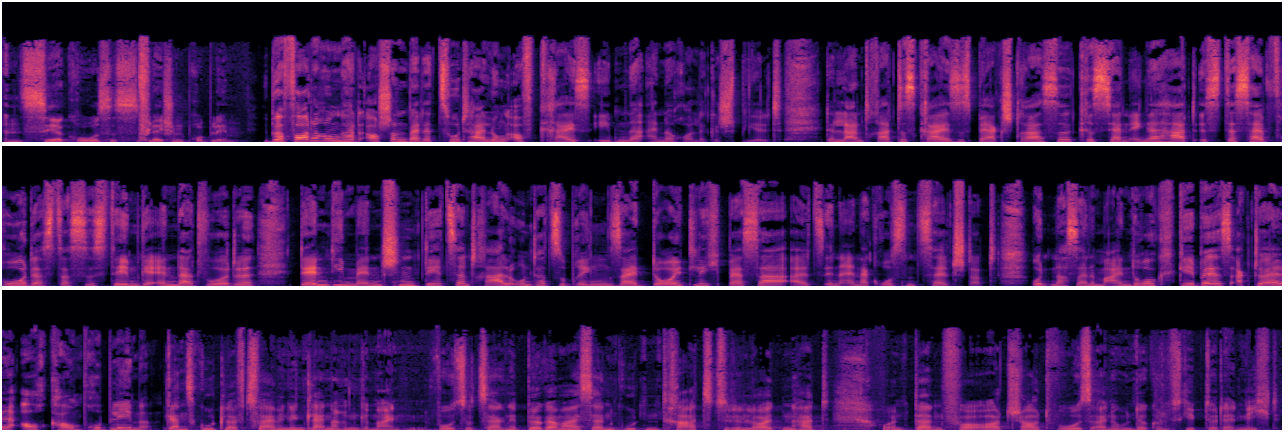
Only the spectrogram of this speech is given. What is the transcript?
ein sehr großes Flächenproblem. Überforderung hat auch schon bei der Zuteilung auf Kreisebene eine Rolle gespielt. Der Landrat des Kreises Bergstraße, Christian Engelhardt, ist deshalb froh, dass das System geändert wurde, denn die Menschen dezentral unterzubringen sei deutlich besser als in einer großen Zeltstadt. Und nach seinem Eindruck gäbe es aktuell auch kaum Probleme. Ganz gut läuft vor allem in den kleineren Gemeinden, wo sozusagen der Bürgermeister einen guten Draht zu den Leuten hat und dann vor Ort schaut, wo es eine Unterkunft gibt oder nicht.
